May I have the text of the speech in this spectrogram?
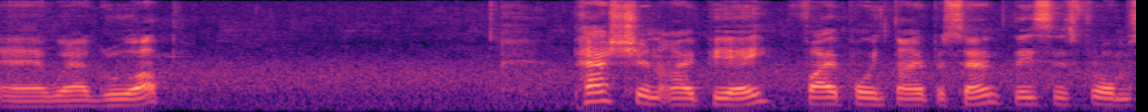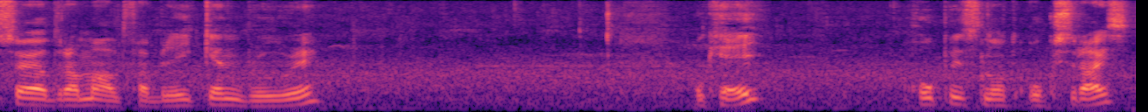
uh, where I grew up. Passion IPA, 5.9%. This is from Södra Maltfabriken Brewery. Okay, hope it's not oxidized.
